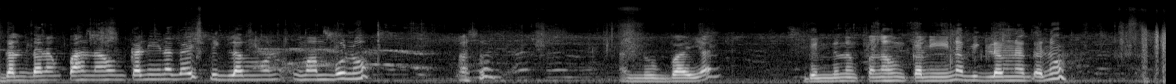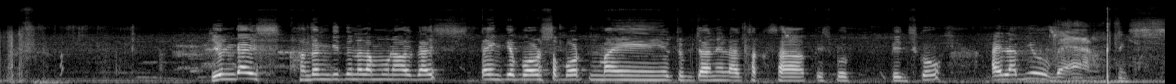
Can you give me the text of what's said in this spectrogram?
Ganda ng panahon kanina guys, biglang um- umambo no. Aso? Ano ba yan? Ganda ng panahon kanina, biglang nag ano. Yun guys, hanggang dito na lang muna guys. Thank you for support my YouTube channel at saka sa Facebook page ko. I love you. Bam! Thanks.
